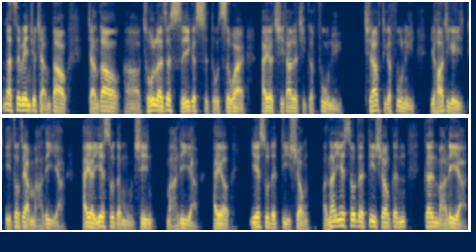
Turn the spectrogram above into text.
那这边就讲到讲到啊，除了这十一个使徒之外，还有其他的几个妇女，其他几个妇女有好几个也也都叫玛利亚，还有耶稣的母亲玛利亚，还有耶稣的弟兄啊。那耶稣的弟兄跟跟玛利亚。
